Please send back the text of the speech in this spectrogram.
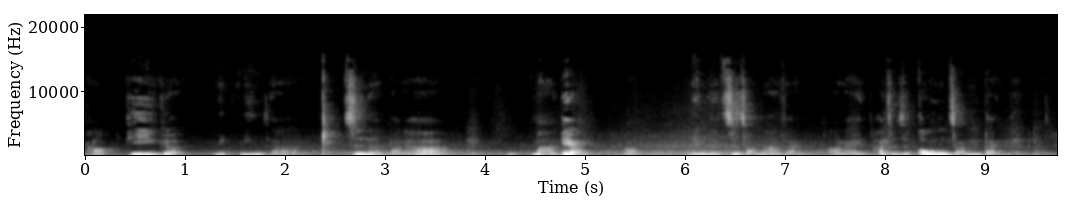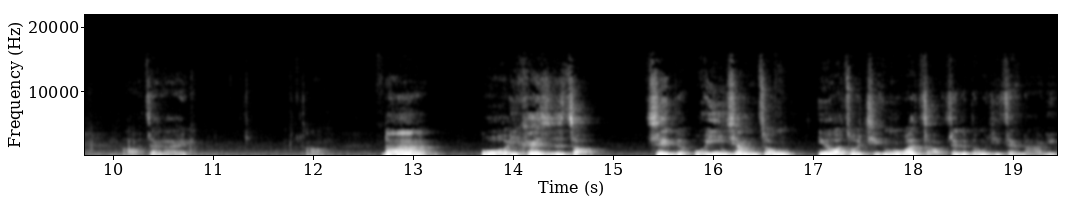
好第一个名名啊字呢，把它码掉啊，免得自找麻烦。好，来，它这是公展版的。好，再来，啊，那我一开始是找这个，我印象中，因为我要做节目，我要找这个东西在哪里？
